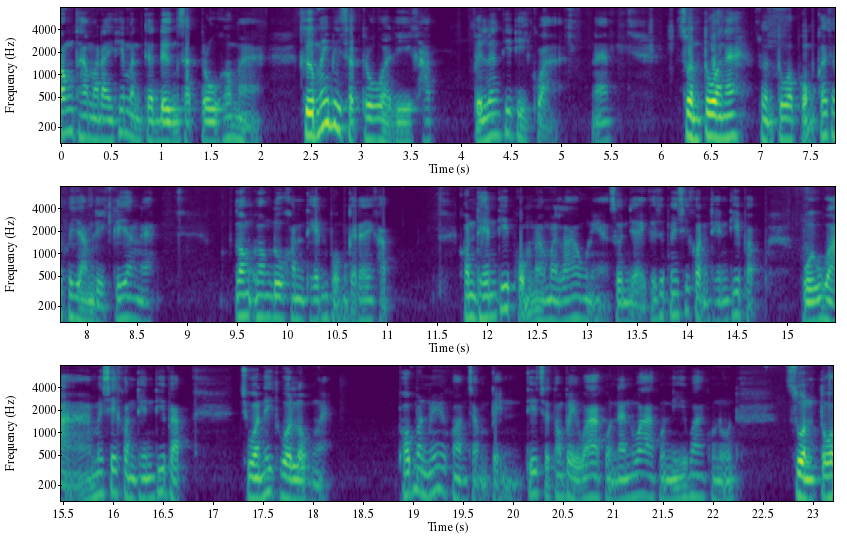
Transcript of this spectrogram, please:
ต้องทำอะไรที่มันจะดึงศัตรูเข้ามา คือไม่มีศัตรูดีครับ เป็นเรื่องที่ดีกว่านะส่วนตัวนะ ส่วนตัวผมก็จะพยายามหลีกเลี่ยงนะลองลองดู content ผมก็ได้ครับ content ที่ผมนำมาเล่าเนี่ยส่วนใหญ่ก็จะไม่ใช่ content ที่แบบหวือหวา ไม่ใช่ content ที่แบบชวนให้ทัวร์ลงอะ่ะเพราะมันไม่มีความจำเป็นที่จะต้องไปว่าคนนั้นว่าคนนี้ว่าคนนู้น ส่วนตัว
